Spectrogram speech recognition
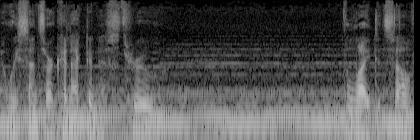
And we sense our connectedness through the light itself.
